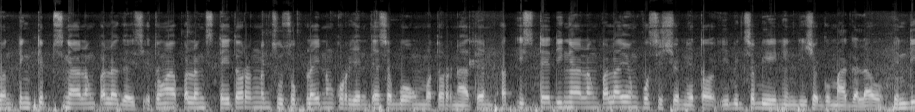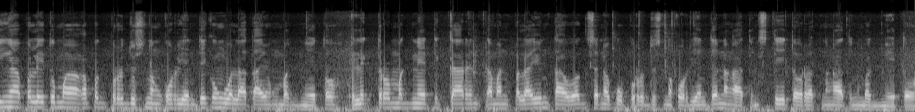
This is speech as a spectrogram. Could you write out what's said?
Konting tips nga lang pala guys, ito nga palang stator ang nagsusupply ng kuryente sa buong motor natin. At steady nga lang pala yung posisyon nito. Ibig sabihin, hindi siya gumagalaw. Hindi nga pala ito makakapag-produce ng kuryente kung wala tayong magneto. Electromagnetic current naman pala yung tawag sa napoproduce na kuryente ng ating stator at ng ating magneto.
